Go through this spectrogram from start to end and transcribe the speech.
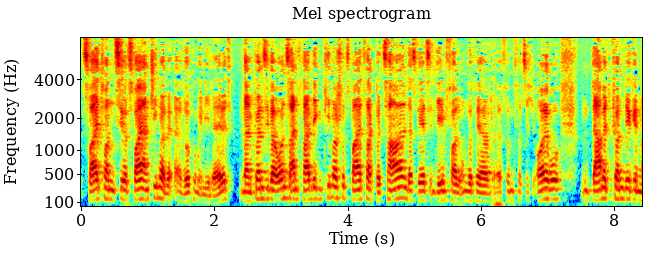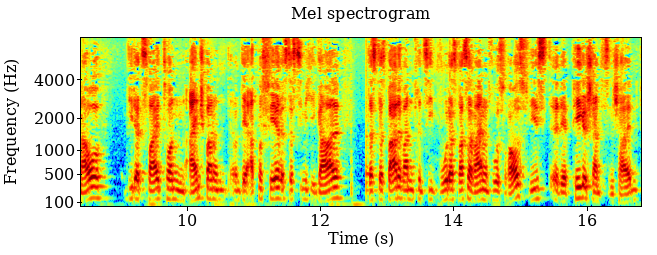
zwei Tonnen CO2 an Klimawirkung in die Welt. Und dann können Sie bei uns einen freiwilligen Klimaschutzbeitrag bezahlen. Das wäre jetzt in dem Fall ungefähr 45 äh, Euro. Und damit können wir genau wieder zwei Tonnen einsparen und, und der Atmosphäre ist das ziemlich egal. dass das Badewannenprinzip, wo das Wasser rein und wo es rausfließt, äh, der Pegelstand ist entscheidend.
